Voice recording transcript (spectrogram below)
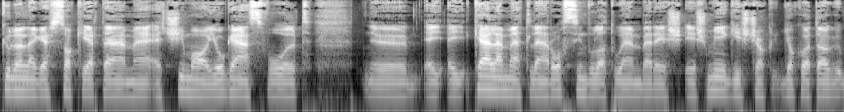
különleges szakértelme, egy sima jogász volt, egy, egy kellemetlen, rossz indulatú ember, és, és mégiscsak gyakorlatilag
